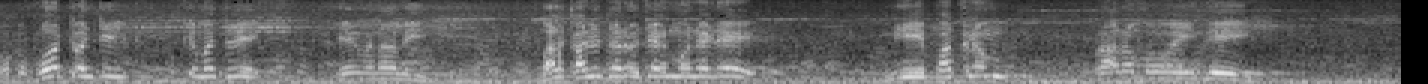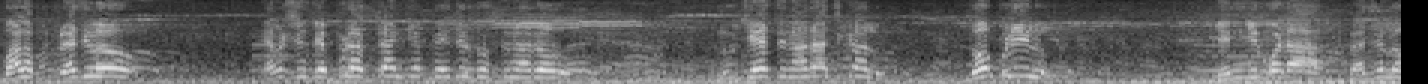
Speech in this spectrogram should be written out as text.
ఒక ఫోర్ ట్వంటీ ముఖ్యమంత్రి ఏమనాలి వాళ్ళ కళ్ళు తెరవు జగన్మోహన్ రెడ్డి. నీ పతనం ప్రారంభమైంది. వాళ్ళ ప్రజలు ఎలక్షన్స్ ఎప్పుడు వస్తాయని చెప్పి ఎదురు చూస్తున్నారు. నువ్వు చేసిన అరాచకాలు దోపిడీలు. ఎన్ని కూడా ప్రజలు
